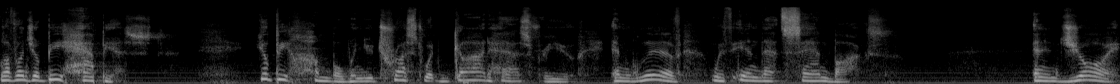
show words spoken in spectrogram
Loved ones, you'll be happiest. You'll be humble when you trust what God has for you and live within that sandbox and enjoy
